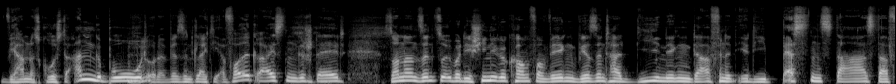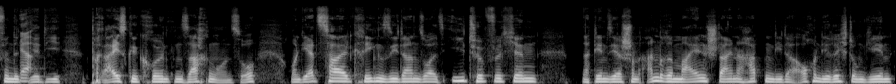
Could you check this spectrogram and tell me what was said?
wir haben das größte Angebot mhm. oder wir sind gleich die erfolgreichsten gestellt, sondern sind so über die Schiene gekommen von wegen, wir sind halt diejenigen, da findet ihr die besten Stars, da findet ja. ihr die preisgekrönten Sachen und so. Und jetzt halt kriegen sie dann so als i-Tüpfelchen nachdem sie ja schon andere Meilensteine hatten, die da auch in die Richtung gehen,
